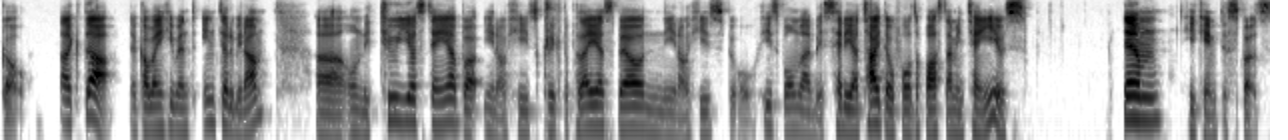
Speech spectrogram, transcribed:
go like that. Like when he went Inter Milan, uh, only two years tenure, but you know he's clicked the player spell, and you know he's he's won maybe Serie A title for the first time in ten years. Then he came to Spurs.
